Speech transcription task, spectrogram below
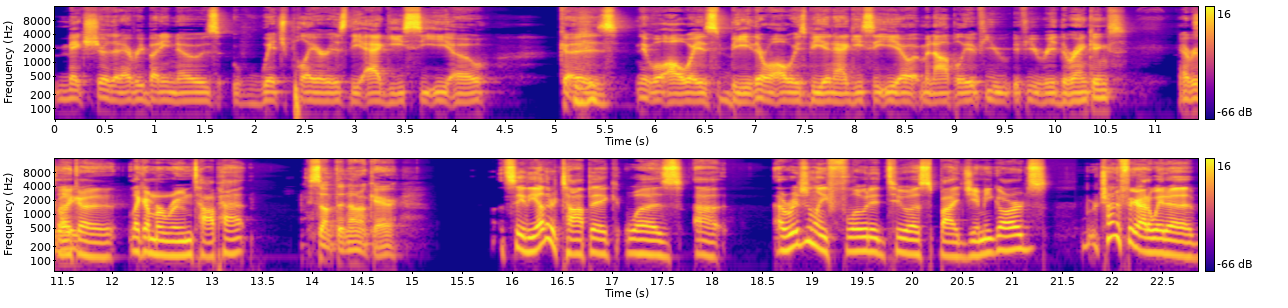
make sure that everybody knows which player is the Aggie CEO. Because it will always be there will always be an Aggie CEO at Monopoly if you if you read the rankings. It's Everybody like a like a maroon top hat. something I don't care. Let's see. The other topic was uh, originally floated to us by Jimmy Guards. We We're trying to figure out a way to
